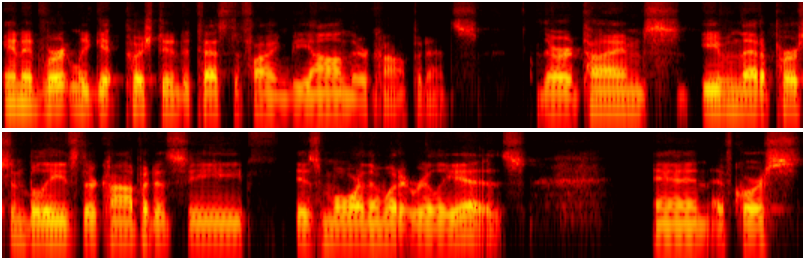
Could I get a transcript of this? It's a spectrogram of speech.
inadvertently get pushed into testifying beyond their competence. There are times even that a person believes their competency is more than what it really is. And of course,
